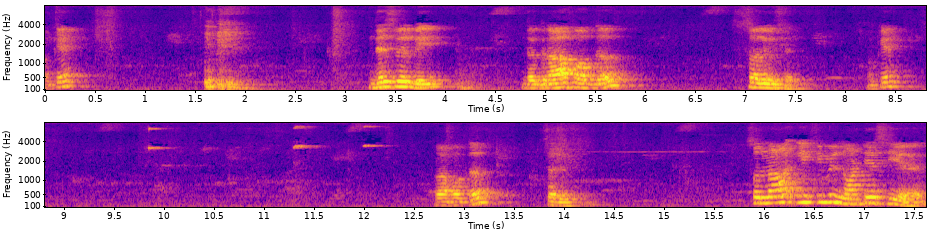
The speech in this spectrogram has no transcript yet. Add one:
Okay? This will be the graph of the solution. Okay of the solution? So now if you will notice here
